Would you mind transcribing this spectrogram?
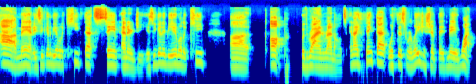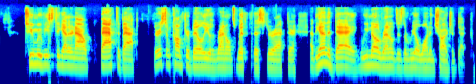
ah, man, is he going to be able to keep that same energy? Is he going to be able to keep uh, up with Ryan Reynolds? And I think that with this relationship, they've made what? Two movies together now, back to back. There is some comfortability with Reynolds with this director. At the end of the day, we know Reynolds is the real one in charge of Deadpool.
